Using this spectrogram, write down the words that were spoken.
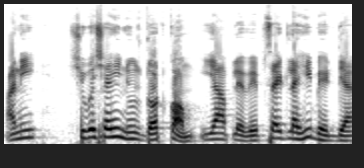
आणि शिवशाही न्यूज डॉट कॉम या आपल्या वेबसाईटलाही भेट द्या.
